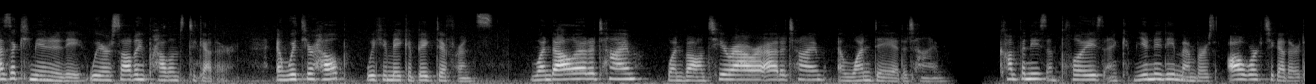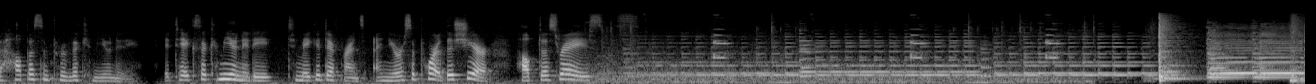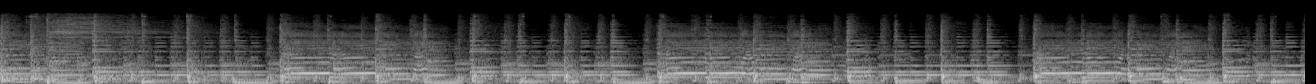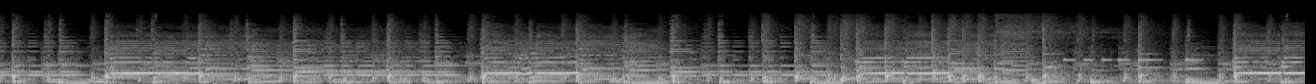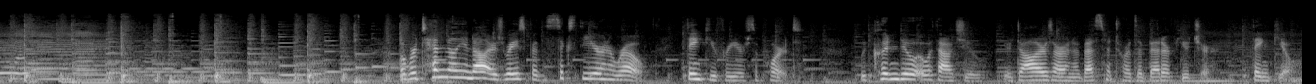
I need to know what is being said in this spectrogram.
As a community, we are solving problems together. And with your help, we can make a big difference. $1 at a time, one volunteer hour at a time, and one day at a time. Companies, employees, and community members all work together to help us improve the community. It takes a community to make a difference, and your support this year helped us raise Over $10 million raised for the sixth year in a row. Thank you for your support. We couldn't do it without you. Your dollars are an investment towards a better future. Thank you.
